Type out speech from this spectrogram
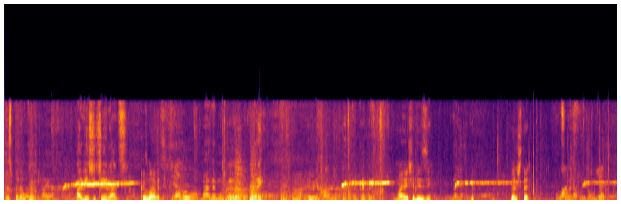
Să sperăm că mai vin și ceilalți. Câți mai aveți? Mai avem încă 3. Ah, e bine. Încă 3. Mai ieși din zi. Da. Felicitări. Mulțumesc.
